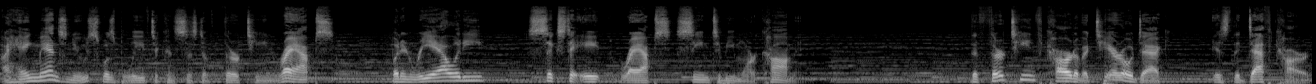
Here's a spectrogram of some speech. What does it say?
A hangman's noose was believed to consist of 13 wraps, but in reality, 6 to 8 wraps seem to be more common. The 13th card of a tarot deck is the Death card,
